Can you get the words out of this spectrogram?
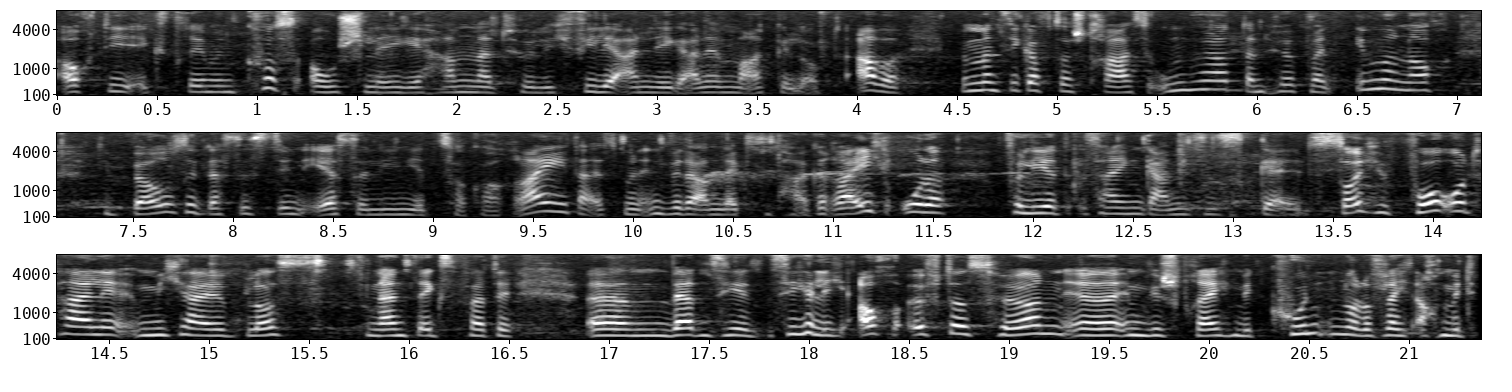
auch die extremen Kursausschläge haben natürlich viele Anleger an den Markt gelockt. Aber wenn man sich auf der Straße umhört, dann hört man immer noch, die Börse, das ist in erster Linie Zockerei. Da ist man entweder am nächsten Tag reich oder verliert sein ganzes Geld. Solche Vorurteile, Michael Bloss, Finanzexperte, ähm, ähm, werden Sie sicherlich auch öfters hören äh, im Gespräch mit Kunden oder vielleicht auch mit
